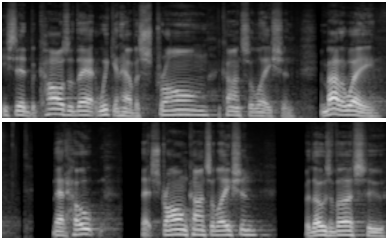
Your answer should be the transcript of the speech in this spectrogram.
He said, because of that, we can have a strong consolation. And by the way, that hope, that strong consolation for those of us who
